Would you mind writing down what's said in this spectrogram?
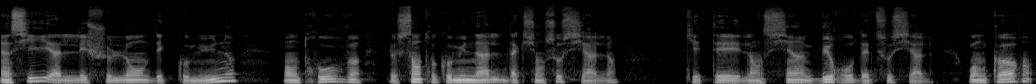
Ainsi, à l'échelon des communes, on trouve le Centre communal d'action sociale, qui était l'ancien bureau d'aide sociale, ou encore,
